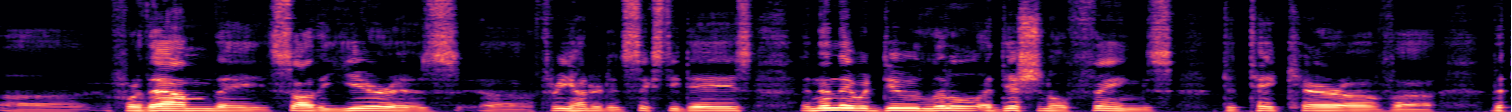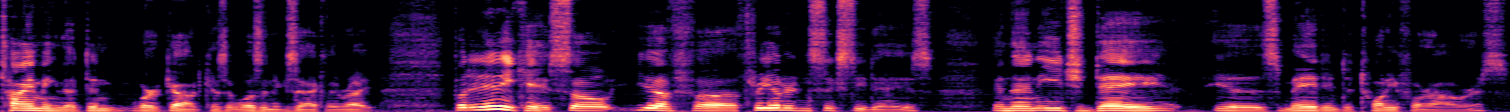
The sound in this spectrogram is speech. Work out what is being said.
uh, for them, they saw the year as uh, 360 days, and then they would do little additional things to take care of uh, the timing that didn't work out because it wasn't exactly right. But in any case, so you have 360 days, and then each day is made into 24 hours.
